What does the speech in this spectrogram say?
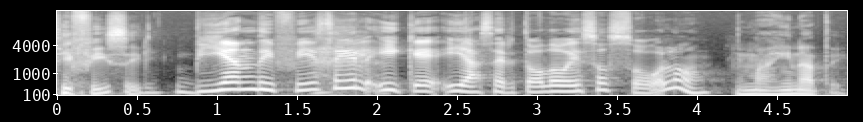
difícil. Bien difícil y que y hacer todo eso solo. Imagínate.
